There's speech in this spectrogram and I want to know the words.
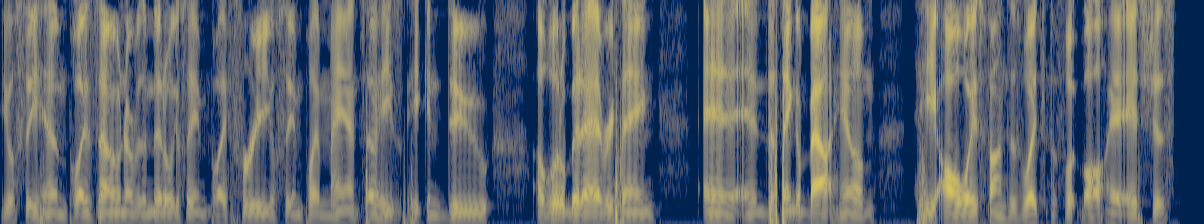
You'll see him play zone over the middle. You'll see him play free. You'll see him play man. So he's he can do a little bit of everything. And and the thing about him he always finds his way to the football. It's just,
